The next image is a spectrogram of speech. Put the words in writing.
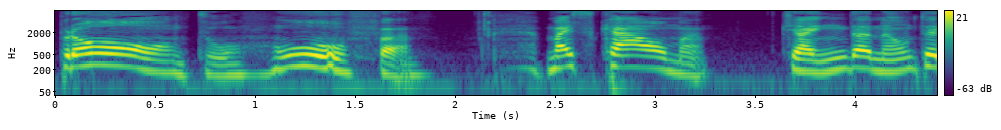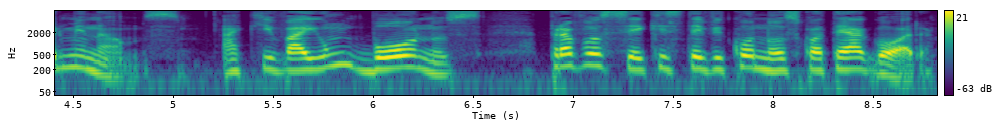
Pronto, ufa! Mas calma, que ainda não terminamos. Aqui vai um bônus para você que esteve conosco até agora.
